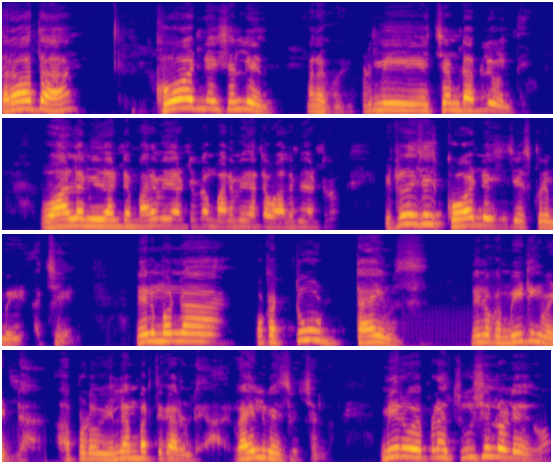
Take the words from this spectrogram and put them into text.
తర్వాత కోఆర్డినేషన్ లేదు మనకు. ఇప్పుడు మీ హెచ్ఎండబ్ల్యూ ఉంది. వాళ్ళ మీద అంటే మన మీద అంటున్నాం మన మీద అంటే వాళ్ళ మీద అంటున్నాం. ఎట్లా చేసి కోఆర్డినేషన్ చేసుకుని చేయండి. నేను మొన్న ఒక టూ టైమ్స్ నేను ఒక మీటింగ్ పెట్టిన. అప్పుడు ఇల్లంబర్తి గారు ఉండే రైల్వేస్ స్టేషన్లో. మీరు ఎప్పుడైనా చూసిందో లేదో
